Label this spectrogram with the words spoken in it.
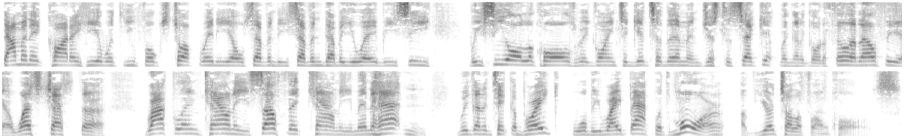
Dominic Carter here with you folks, Talk Radio 77 WABC. We see all the calls. We're going to get to them in just a second. We're going to go to Philadelphia, Westchester, Rockland County, Suffolk County, Manhattan. We're going to take a break. We'll be right back with more of your telephone calls.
